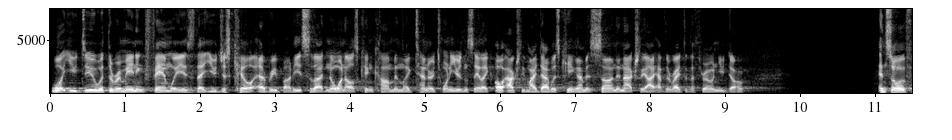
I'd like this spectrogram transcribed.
what you do with the remaining family is that you just kill everybody so that no one else can come in like 10 or 20 years and say like oh actually my dad was king i'm his son and actually i have the right to the throne you don't. And so if,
